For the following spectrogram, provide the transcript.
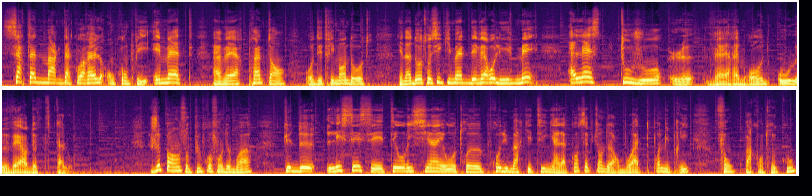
Certaines marques d'aquarelle ont compris et mettent un verre printemps au détriment d'autres. Il y en a d'autres aussi qui mettent des verres olives, mais elles laissent toujours le verre émeraude ou le verre de phthalo. Je pense au plus profond de moi que de laisser ces théoriciens et autres pros du marketing à la conception de leur boîte premier prix font par contre-coup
